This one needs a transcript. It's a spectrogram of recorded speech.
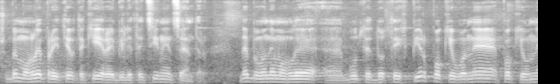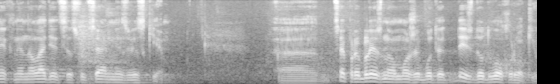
щоб могли прийти в такий реабілітаційний центр, де б вони могли е, бути до тих пір, поки вони, поки у них не наладяться соціальні зв'язки. Е, Це приблизно може бути десь до двох років.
